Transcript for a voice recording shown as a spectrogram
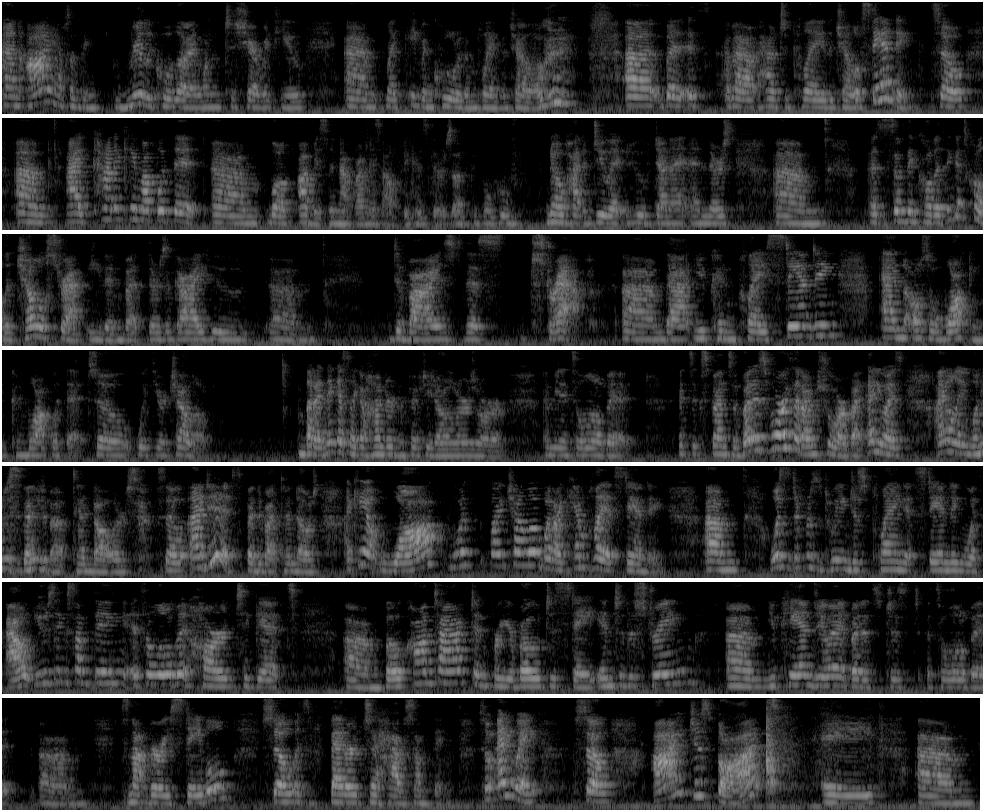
I have something really cool that I wanted to share with you. Um, like even cooler than playing the cello. uh, but it's about how to play the cello standing. So um, I kind of came up with it. Um, well, obviously not by myself because there's other people who know how to do it who've done it. And there's um, something called I think it's called a cello strap even. But there's a guy who um, devised this strap um, that you can play standing and also walking. You can walk with it. So with your cello. But I think it's like $150 or, I mean, it's a little bit, it's expensive, but it's worth it, I'm sure. But anyways, I only wanted to spend about $10. So I did spend about $10. I can't walk with my cello, but I can play it standing. Um, what's the difference between just playing it standing without using something? It's a little bit hard to get um, bow contact and for your bow to stay into the string. Um, you can do it, but it's just, it's a little bit, um, it's not very stable. So it's better to have something. So anyway, so I just bought a um,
